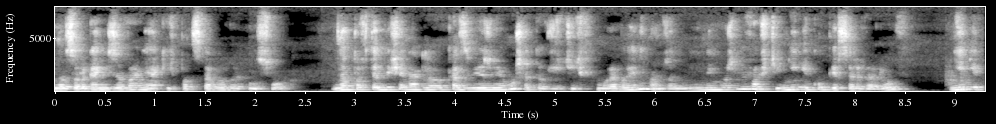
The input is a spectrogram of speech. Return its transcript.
no, zorganizowania jakichś podstawowych usług, no to wtedy się nagle okazuje, że ja muszę to wrzucić w chmurę, bo ja nie mam żadnej innej możliwości. Nie, nie kupię serwerów, nie, nie,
